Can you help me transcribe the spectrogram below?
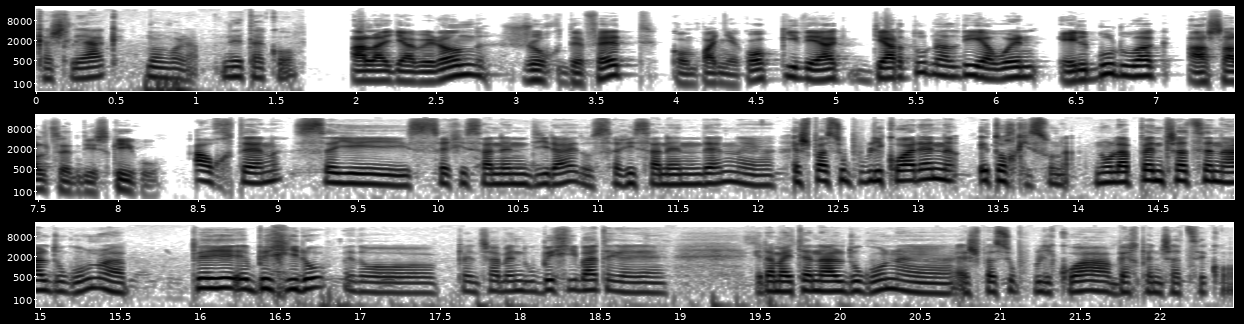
ikasleak, bon, voilà, netako. Alaia Berond, Jour de Fet, kompainako kideak jardunaldi hauen helburuak azaltzen dizkigu. Aurten, zei zer izanen dira edo zer izanen den eh, espazio publikoaren etorkizuna. Nola pentsatzen aldugu, nola behiro edo pentsamendu behi bat eh, eramaiten aldugun eh, espazio publikoa berpentsatzeko.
